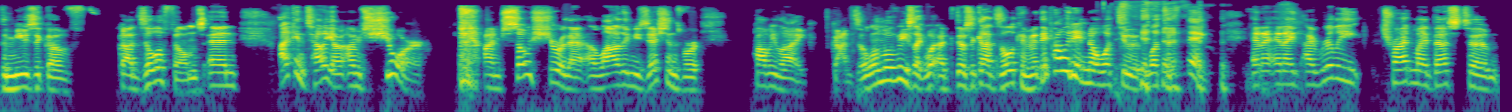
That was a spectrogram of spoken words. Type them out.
the music of Godzilla films, and I can tell you, I'm sure, I'm so sure that a lot of the musicians were probably like Godzilla movies. Like, what? There's a Godzilla convention. They probably didn't know what to what to think. And I and I, I really tried my best to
